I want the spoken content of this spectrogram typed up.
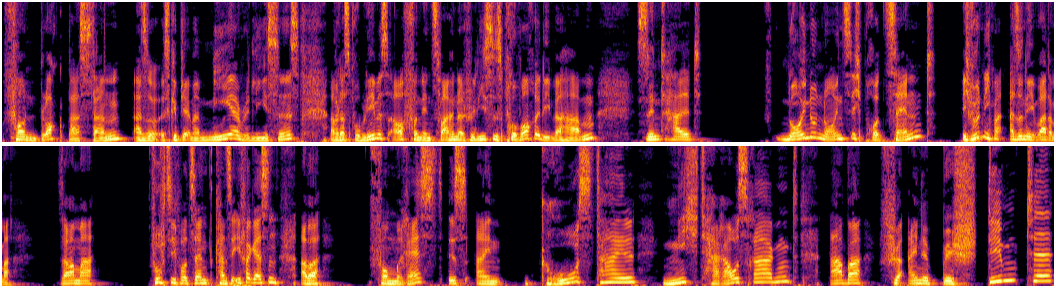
von Blockbustern. Also es gibt ja immer mehr Releases. Aber das Problem ist auch, von den 200 Releases pro Woche, die wir haben, sind halt 99 Prozent. Ich würde nicht mal, also nee, warte mal. Sagen wir mal, 50 Prozent kannst du eh vergessen. Aber vom Rest ist ein Großteil nicht herausragend, aber für eine bestimmte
